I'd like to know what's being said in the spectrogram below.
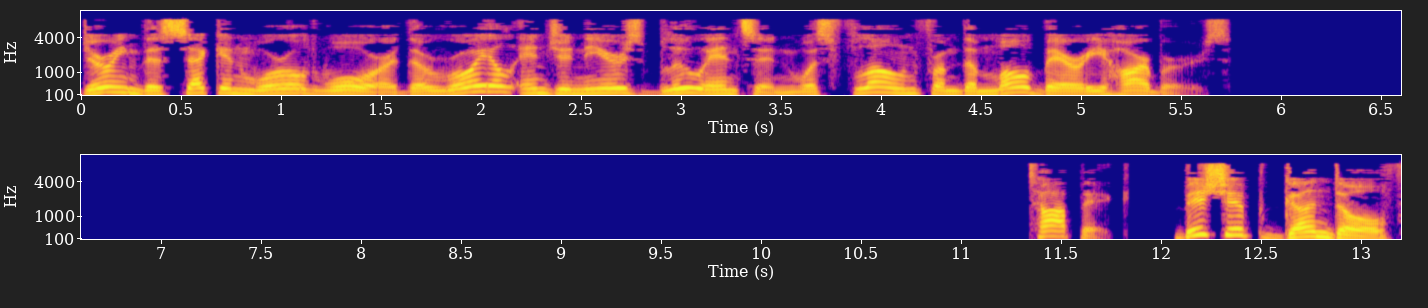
During the Second World War the Royal Engineers Blue Ensign was flown from the Mulberry harbours. Topic. Bishop Gundulph,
